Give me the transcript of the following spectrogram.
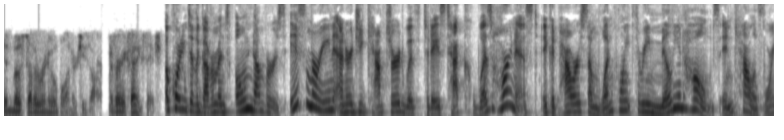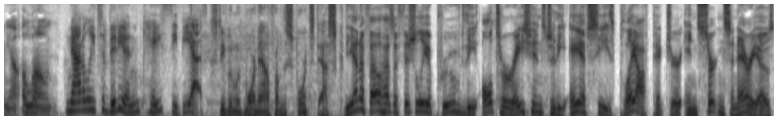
than most other renewable energies are, a very exciting stage. According to the government's own numbers, if marine energy captured with today's tech was harnessed, it could power some 1.3 million homes in California alone. Natalie Tavidian, KCBS. Stephen with more now from the sports desk. The NFL has officially approved the alterations to the AFC's playoff picture in certain scenarios.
